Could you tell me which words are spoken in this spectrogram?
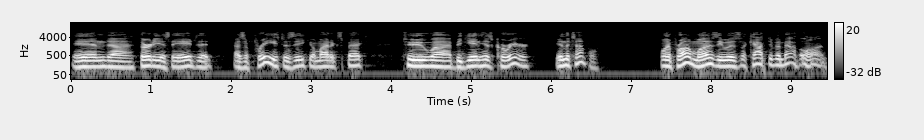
And uh, 30 is the age that, as a priest, Ezekiel might expect to uh, begin his career in the temple. Only problem was he was a captive in Babylon,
